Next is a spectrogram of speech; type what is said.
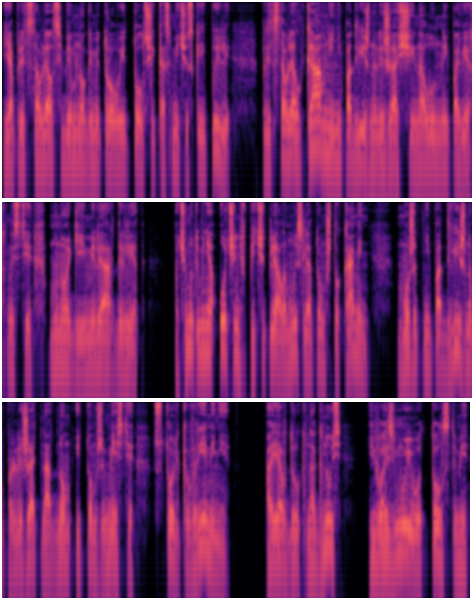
Я представлял себе многометровые толщи космической пыли, представлял камни, неподвижно лежащие на лунной поверхности многие миллиарды лет. Почему-то меня очень впечатляла мысль о том, что камень может неподвижно пролежать на одном и том же месте столько времени, а я вдруг нагнусь и возьму его толстыми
